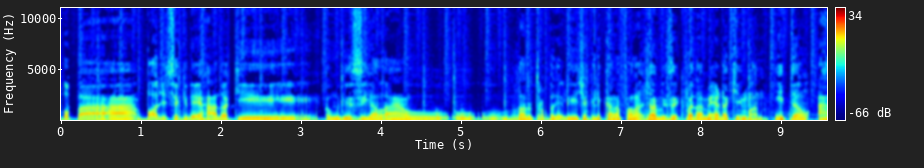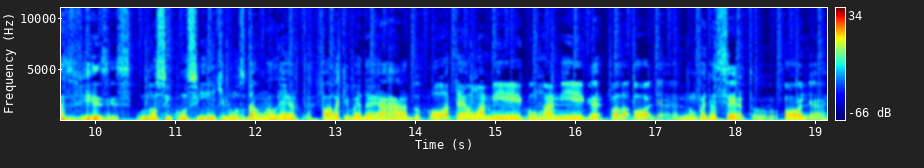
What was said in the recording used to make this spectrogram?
opa, pode ser que dê errado aqui. Como dizia lá o, o, o lá do Tropa de Elite, aquele cara fala, já avisei que vai dar merda aqui, mano. Então, às vezes, o nosso inconsciente nos dá dá um alerta, fala que vai dar errado, ou até um amigo, uma amiga, fala: olha, não vai dar certo, olha,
